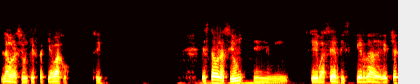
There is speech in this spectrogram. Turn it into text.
la oración que está aquí abajo. ¿Sí? Esta oración em, que va a ser de izquierda a derecha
